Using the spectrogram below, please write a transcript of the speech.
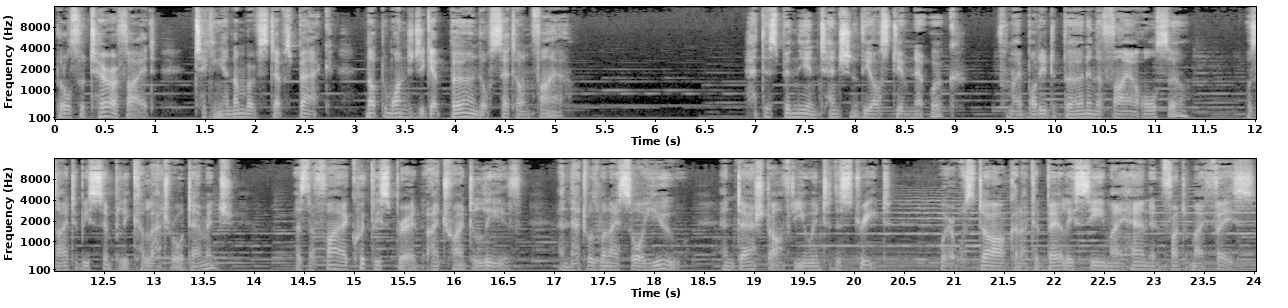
but also terrified, taking a number of steps back, not wanting to get burned or set on fire. Had this been the intention of the Ostium network? For my body to burn in the fire also? Was I to be simply collateral damage? As the fire quickly spread, I tried to leave, and that was when I saw you and dashed after you into the street, where it was dark and I could barely see my hand in front of my face.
